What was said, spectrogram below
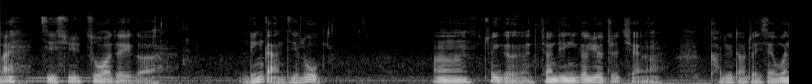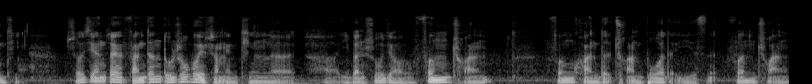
来继续做这个灵感记录。嗯，这个将近一个月之前啊，考虑到这些问题，首先在樊登读书会上面听了啊一本书，叫《疯传》，疯狂的传播的意思，疯传。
